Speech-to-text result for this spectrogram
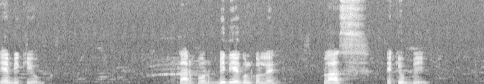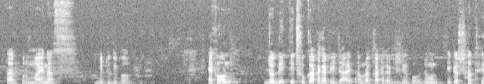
A B cube তারপর বি দিয়ে গুণ করলে প্লাস এ কিউব বি তারপর minus B to the power four এখন যদি কিছু কাটাকাটি যায়, আমরা কাটাকাটি দেব। যেমন এটার সাথে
